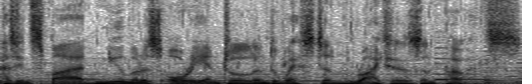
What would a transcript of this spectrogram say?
has inspired numerous Oriental and Western writers and poets.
